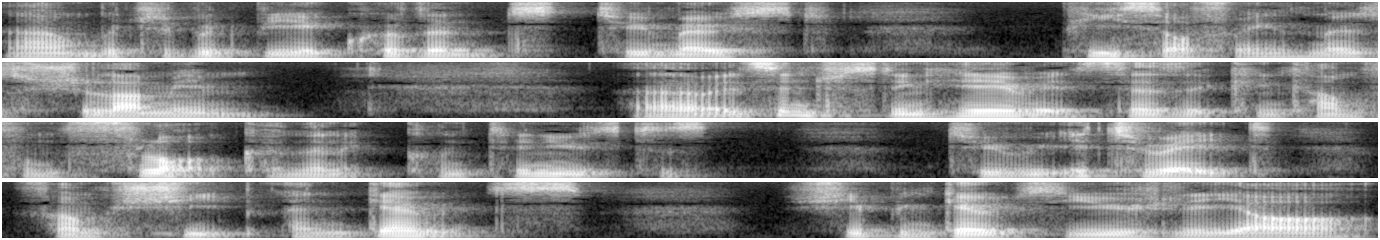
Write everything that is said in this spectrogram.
um, which would be equivalent to most peace offerings, most shalamim. Uh, it's interesting here. It says it can come from flock, and then it continues to to reiterate from sheep and goats. Sheep and goats usually are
